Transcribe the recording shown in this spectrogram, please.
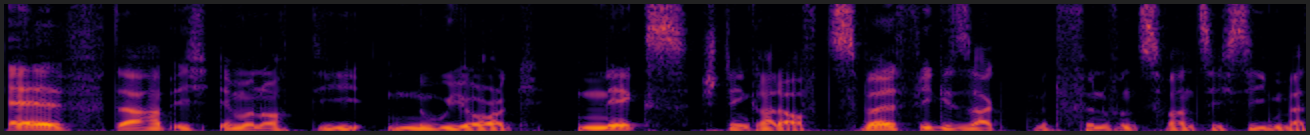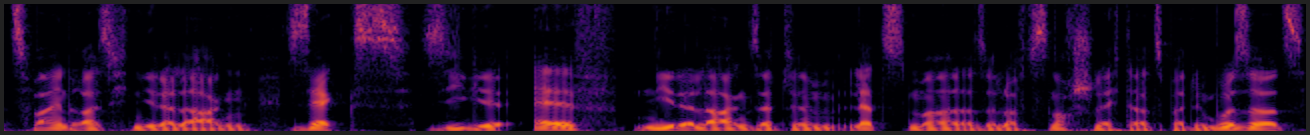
11, da habe ich immer noch die New York Knicks stehen gerade auf 12, wie gesagt, mit 25 Siegen bei 32 Niederlagen. 6 Siege, 11 Niederlagen seit dem letzten Mal, also läuft es noch schlechter als bei den Wizards.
